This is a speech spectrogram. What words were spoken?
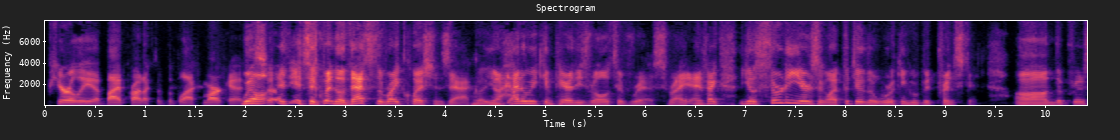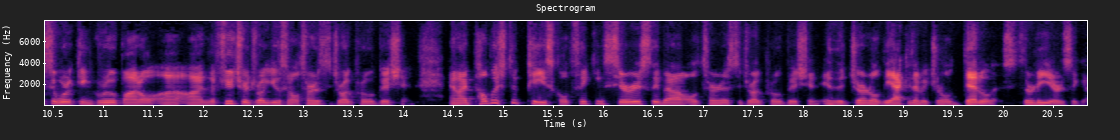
purely a byproduct of the black market. Well, so, it's a great no. That's the right question, Zach. You know, yeah. how do we compare these relative risks, right? And in fact, you know, 30 years ago, I put together a working group at Princeton, um, the Princeton Working Group on uh, on the future of drug use and alternatives to drug prohibition, and I published a piece called "Thinking Seriously About Alternatives to Drug Prohibition" in the journal, the academic journal Daedalus, 30 years ago,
